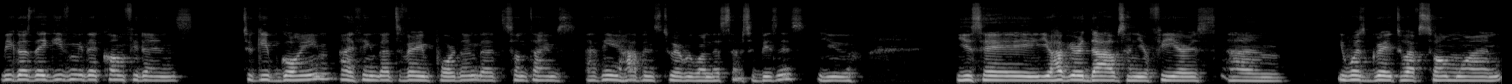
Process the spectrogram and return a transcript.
because they give me the confidence to keep going. I think that's very important. That sometimes I think it happens to everyone that starts a business. You you say you have your doubts and your fears. and it was great to have someone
